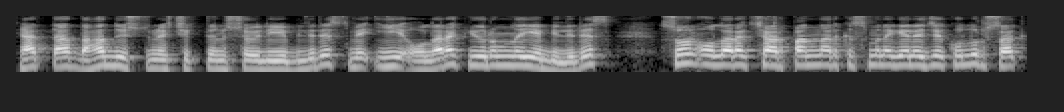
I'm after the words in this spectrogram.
hatta daha da üstüne çıktığını söyleyebiliriz ve iyi olarak yorumlayabiliriz. Son olarak çarpanlar kısmına gelecek olursak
